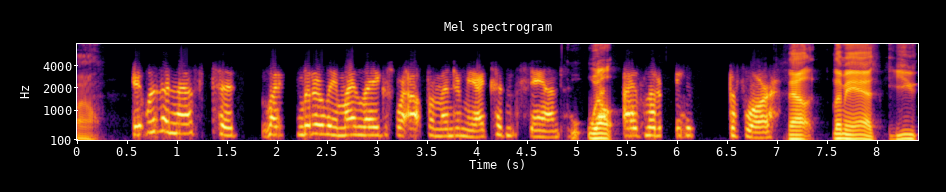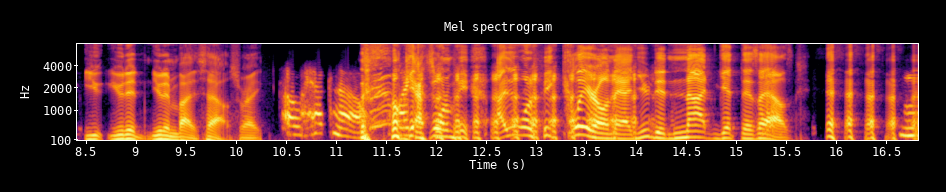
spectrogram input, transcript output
Wow. It was enough to, like, literally, my legs were out from under me. I couldn't stand. Well, I, I literally hit the floor. Now, let me ask you: you you didn't you didn't buy this house, right? Oh heck no! okay, like, I just want to be I just want to be clear on that. You did not get this house. no.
